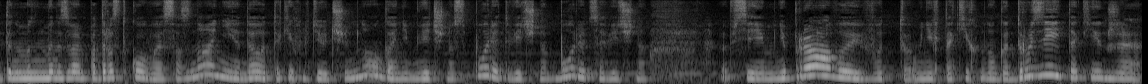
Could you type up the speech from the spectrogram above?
это мы называем подростковое сознание, да, вот таких людей очень много, они вечно спорят, вечно борются, вечно все им неправы, вот у них таких много друзей таких же,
